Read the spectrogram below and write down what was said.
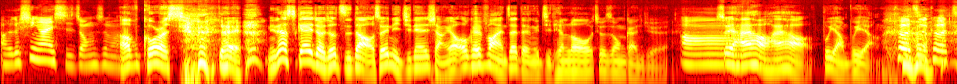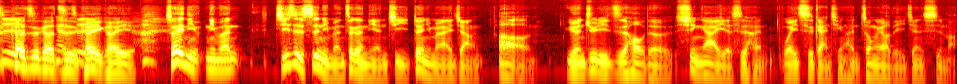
哦，有个性爱时钟是吗？Of course，对，你那 schedule 就知道，所以你今天想要 OK fine，再等个几天喽，就这种感觉。哦，所以还好还好，不痒不痒，克制 克制，克制克制，可以可以。所以你你们即使是你们这个年纪，对你们来讲，呃。远距离之后的性爱也是很维持感情很重要的一件事嘛。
